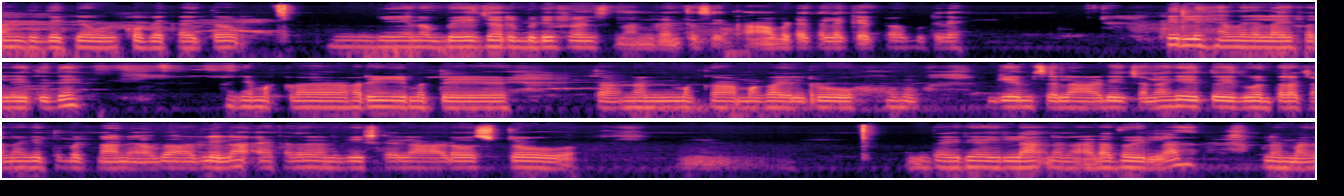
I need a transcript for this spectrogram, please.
ಅಂದಿದ್ದಕ್ಕೆ ಉಳ್ಕೋಬೇಕಾಯ್ತು. ಏನೋ ಬೇಜಾರು ಬಿಡಿ ಫ್ರೆಂಡ್ಸ್ ನನಗಂತೂ ಸಿಕ್ಕಾಬಿಟ್ಟೆ ತಲೆ ಕೆಟ್ಟೋಗ್ಬಿಟ್ಟಿದೆ ಇರಲಿ ಆಮೇಲೆ ಲೈಫಲ್ಲಿ ಇದ್ದಿದೆ ಹಾಗೆ ಮಕ್ಕಳ ಹರಿ ಮತ್ತು ನನ್ನ ಮಕ್ಕ ಮಗ ಎಲ್ಲರೂ ಗೇಮ್ಸ್ ಎಲ್ಲ ಆಡಿ ಚೆನ್ನಾಗೇ ಇತ್ತು ಇದು ಒಂಥರ ಚೆನ್ನಾಗಿತ್ತು ಬಟ್ ನಾನು ಯಾವುದೂ ಆಡಲಿಲ್ಲ. ಯಾಕಂದರೆ ನನಗೆ ಇಷ್ಟೆಲ್ಲ ಆಡೋಷ್ಟು ಹ್ಮ್, ಧೈರ್ಯ ಇಲ್ಲ ನಾನು ಆಡೋದು ಇಲ್ಲ. ನನ್ನ ಮಗ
